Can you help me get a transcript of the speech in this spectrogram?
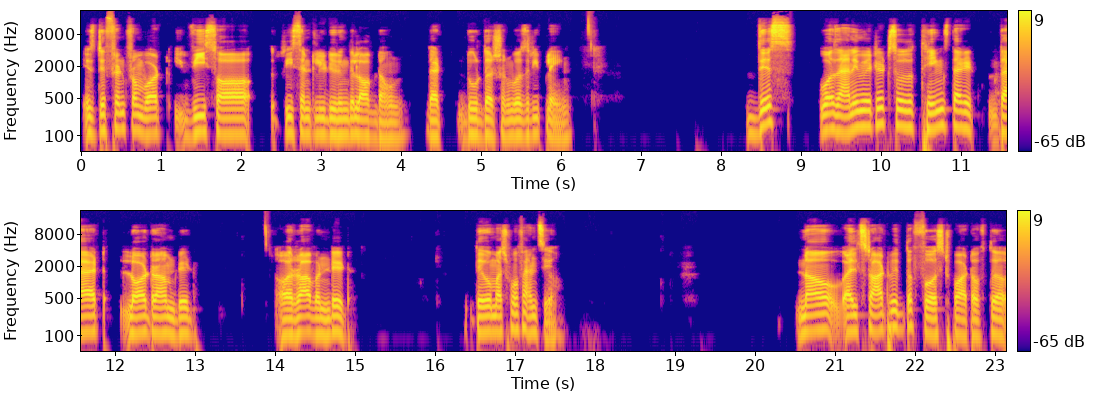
is different from what we saw recently during the lockdown that Doordarshan was replaying. This was animated, so the things that it that Lord Ram did or Ravan did, they were much more fancier. Now I'll start with the first part of the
